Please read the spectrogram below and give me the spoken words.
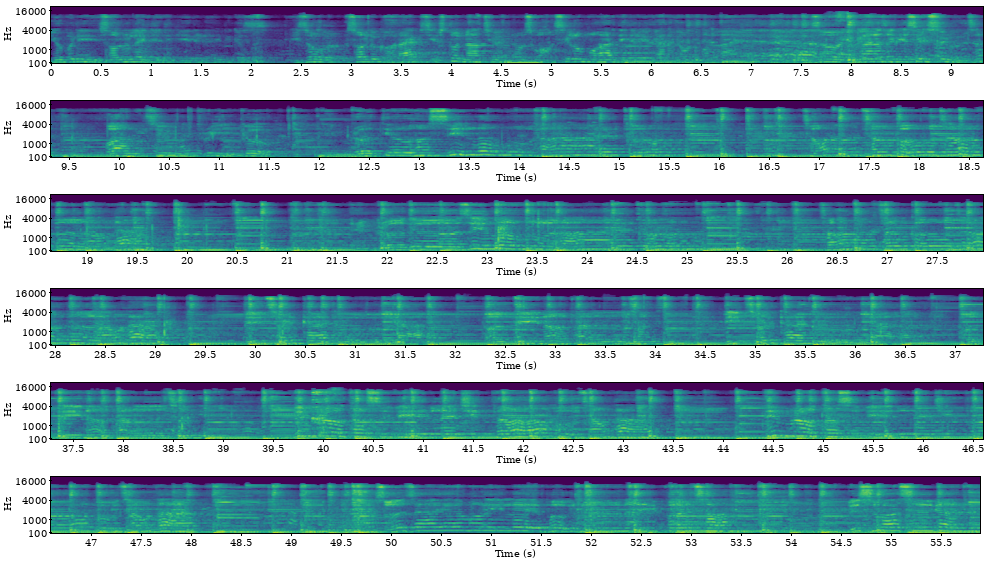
सल्लुलाई dedicated है because हिजो सल्लु घर आएपछि यस्तो नाच्यो होइन उसको हँसिलो मुहार देखेर यो गाना गाउनु मन लाग्यो। सो यो गाना चाहिँ यसरी सुरु हुन्छ। वान टू थ्री गो तिम्रो त्यो हँसिलो मुहारको Canada.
